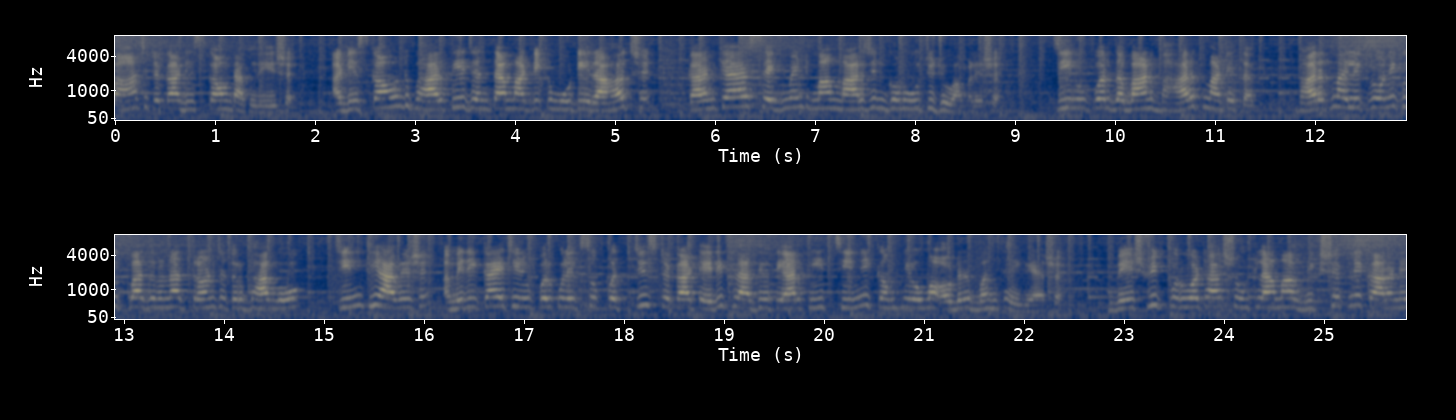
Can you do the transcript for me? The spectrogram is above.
પાંચ ટકા ડિસ્કાઉન્ટ આપી રહી છે. આ ડિસ્કાઉન્ટ ભારતીય જનતા માટે એક મોટી રાહત છે, કારણ કે આ સેગમેન્ટમાં માર્જિન ઘણું ઊંચું જોવા મળે છે. ચીન ઉપર દબાણ ભારત માટે તક. ભારતમાં ઇલેક્ટ્રોનિક ઉત્પાદનોના ત્રણ ચતુર્ભાગો ચીનથી આવે છે. અમેરિકાએ ચીન ઉપર કુલ એકસો પચીસ ટકા ટેરિફ લાદ્યો ત્યારથી ચીની કંપનીઓમાં ઓર્ડર બંધ થઈ ગયા છે. વૈશ્વિક પુરવઠા શૃંખલામાં વિક્ષેપને કારણે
